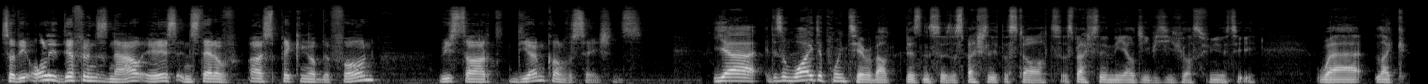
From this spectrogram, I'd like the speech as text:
So the only difference now is instead of us picking up the phone, we start DM conversations. Yeah, there's a wider point here about businesses, especially at the start, especially in the LGBT plus community, where like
